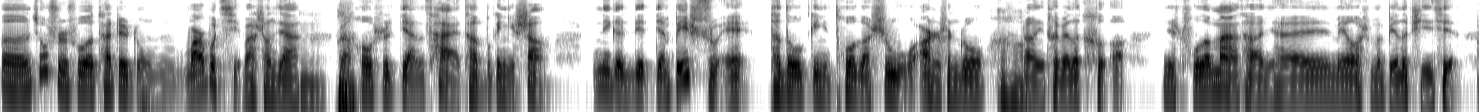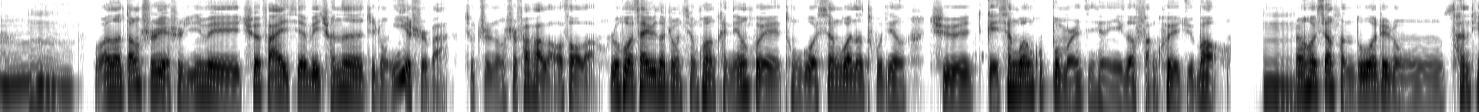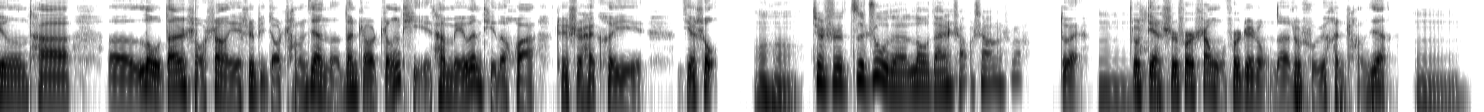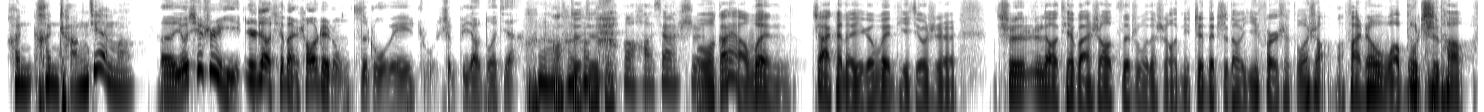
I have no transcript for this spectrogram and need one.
嗯，就是说他这种玩不起吧，商家，嗯然后是点菜他不给你上，那个点点杯水他都给你拖个十五二十分钟，啊让你特别的渴。你除了骂他，你还没有什么别的脾气。嗯完了，当时也是因为缺乏一些维权的这种意识吧，就只能是发发牢骚了。如果再遇到这种情况，肯定会通过相关的途径去给相关部门进行一个反馈举报。嗯然后像很多这种餐厅，它呃漏单少上也是比较常见的，但只要整体它没问题的话，这事还可以接受。嗯哼就是自助的漏单少上是吧？对，嗯就是点十份上五份这种的，就属于很常见。嗯很很常见吗？呃，尤其是以日料铁板烧这种自助为主是比较多见。哦对对对。哦，好像是我我刚想问 Jack 的一个问题，就是吃日料铁板烧自助的时候，你真的知道一份是多少吗？反正我不知道，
